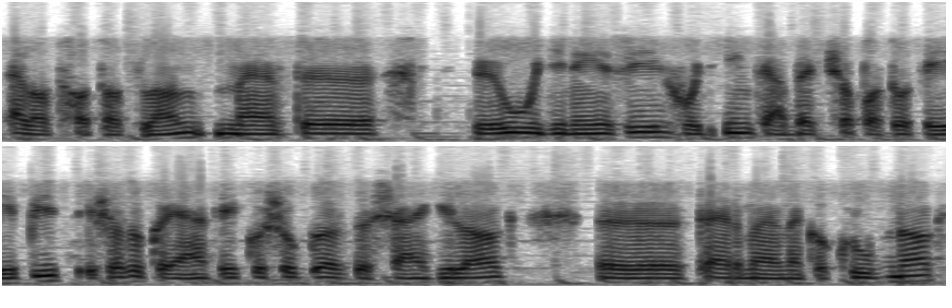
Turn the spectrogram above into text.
eladhatatlan, mert ő úgy nézi, hogy inkább egy csapatot épít, és azok a játékosok gazdaságilag ö, termelnek a klubnak,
